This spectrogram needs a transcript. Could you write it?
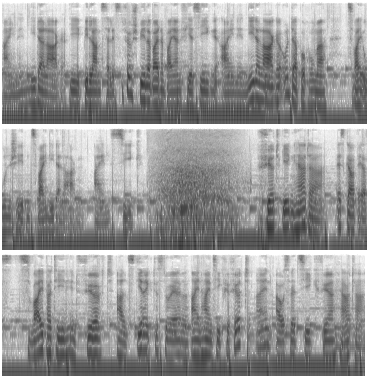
eine Niederlage. Die Bilanz der letzten fünf Spiele bei den Bayern vier Siege, eine Niederlage und der Bochumer zwei Unentschieden, zwei Niederlagen, ein Sieg. Fürth gegen Hertha. Es gab erst zwei Partien in Fürth als direktes Duell. Ein Heimsieg für Fürth, ein Auswärtssieg für Hertha.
